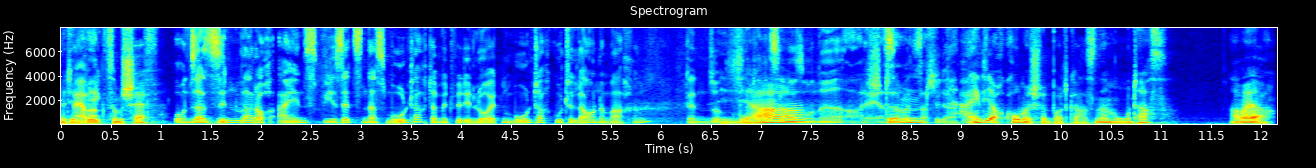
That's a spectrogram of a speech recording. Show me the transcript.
Mit dem Ja, Weg zum Chef? Unser Sinn war doch einst, wir setzen das Montag, damit wir den Leuten Montag gute Laune machen. Denn so Montag Ja, ist immer so eine, oh, der erste Arbeitstag Stimmt. wieder. Eigentlich auch komisch für einen Podcast, ne? Montags. Aber ja.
